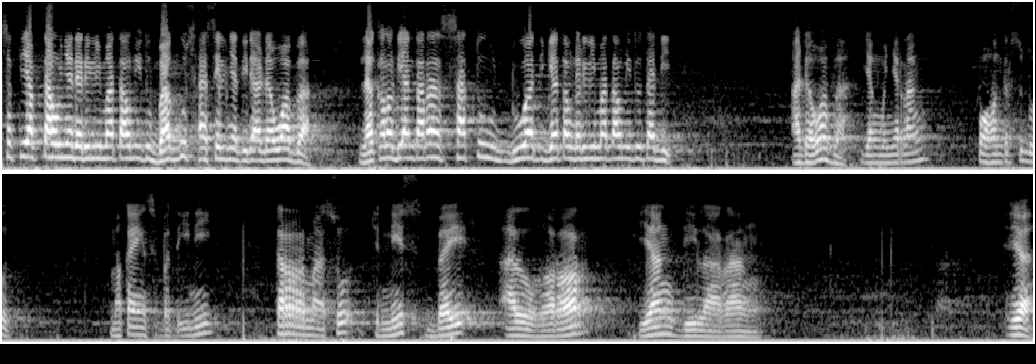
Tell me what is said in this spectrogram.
setiap tahunnya dari lima tahun itu bagus hasilnya tidak ada wabah. Lah kalau di antara satu, dua, tiga tahun dari lima tahun itu tadi ada wabah yang menyerang pohon tersebut. Maka yang seperti ini termasuk jenis baik al-gharar yang dilarang. Ya.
